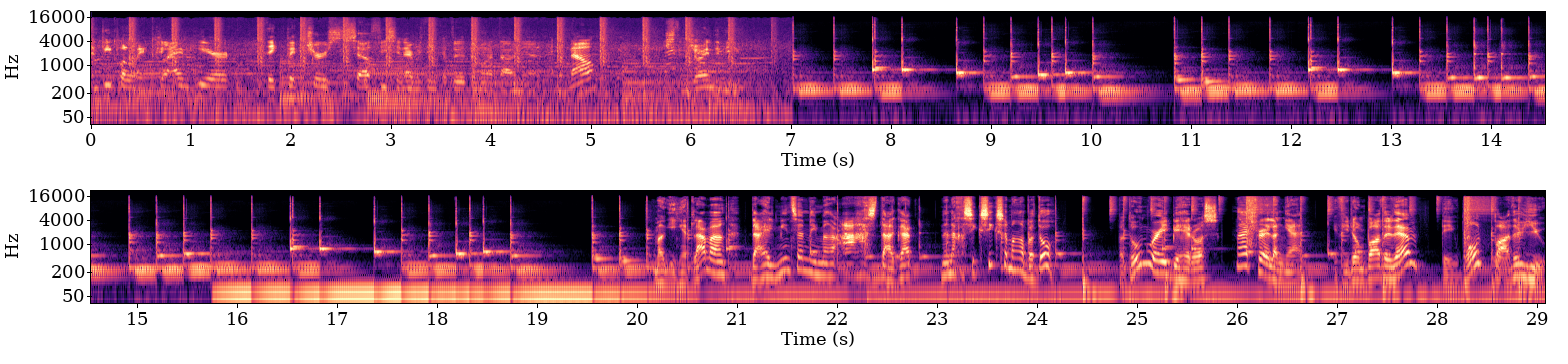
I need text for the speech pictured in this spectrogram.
and people like climb here, take pictures, selfies, and everything katulad ng mga tao niya. Now, just enjoying the view. Lamang dahil minsan may mga ahas dagat na nakasiksik sa mga bato. But don't worry, biheros, natural lang yan. If you don't bother them, they won't bother you.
